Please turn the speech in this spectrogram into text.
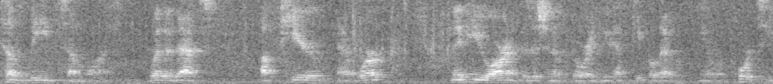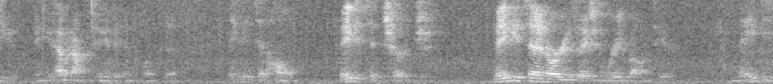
to lead someone, whether that's a peer at work. Maybe you are in a position of authority. And you have people that you know report to you, and you have an opportunity to influence them. Maybe it's at home. Maybe it's at church. Maybe it's in an organization where you volunteer. Maybe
